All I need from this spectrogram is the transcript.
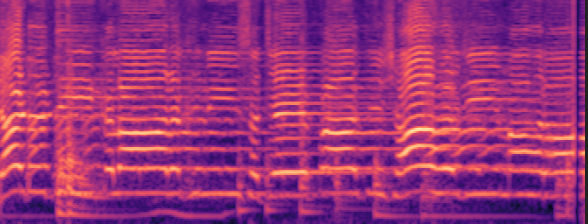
ਚੜ੍ਹਦੀ ਕਲਾ ਰਖਨੀ ਸਚੇ ਪਾਤਸ਼ਾਹ ਜੀ ਮਹਾਰਾਜ।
